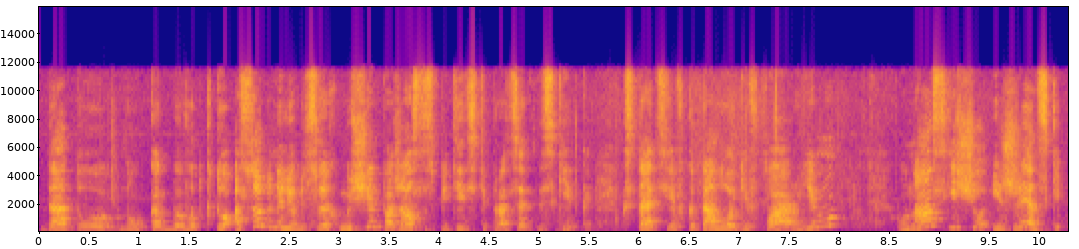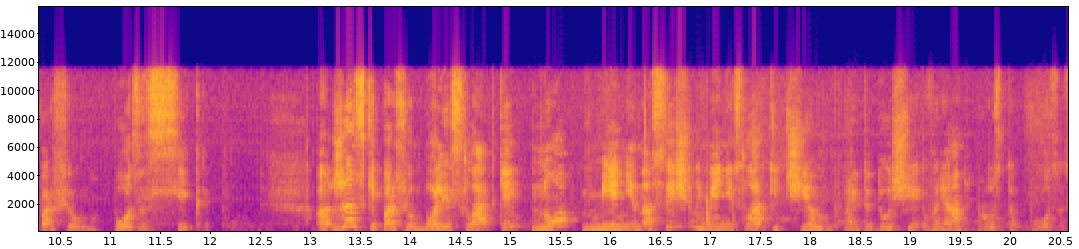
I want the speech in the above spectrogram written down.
да, то, ну, как бы вот кто особенно любит своих мужчин, пожалуйста, с 50% скидкой. Кстати, в каталоге в пару ему у нас еще и женский парфюм Poses Secret. А, женский парфюм более сладкий, но менее насыщенный, менее сладкий, чем предыдущий вариант просто Позас.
